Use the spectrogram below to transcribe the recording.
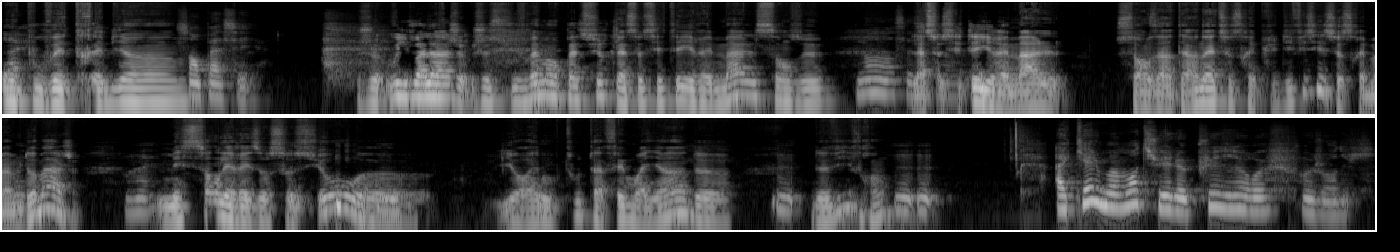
on ouais, pouvait très bien sans passer. je oui voilà, je je suis vraiment pas sûr que la société irait mal sans eux. Non, non, c'est La société irait mal sans internet, ce serait plus difficile, ce serait même Ouais, dommage. Mais sans les réseaux sociaux, Mmh. heu, il y aurait tout à fait moyen de Mmh. de vivre, hein. Mmh mh. À quel moment tu es le plus heureux aujourd'hui?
